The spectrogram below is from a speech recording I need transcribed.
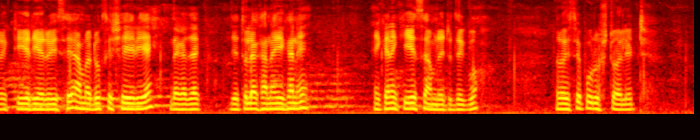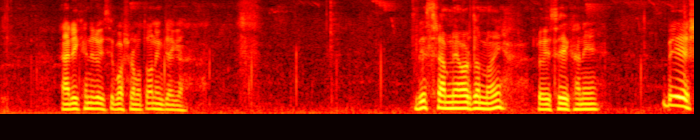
আর একটি এরিয়া রয়েছে, আমরা ঢুকছি সেই এরিয়ায় দেখা যাক, যেহেতু লেখা নাই এখানে এখানে কি আছে আমরা একটু দেখব। রয়েছে পুরুষ টয়লেট আর এখানে রয়েছে বসার মতো অনেক জায়গা। বিশ্রাম নেওয়ার জন্যই রয়েছে এখানে বেশ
